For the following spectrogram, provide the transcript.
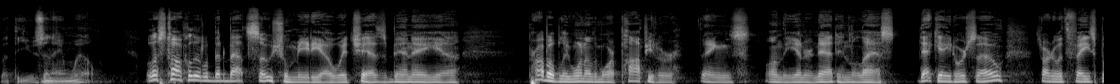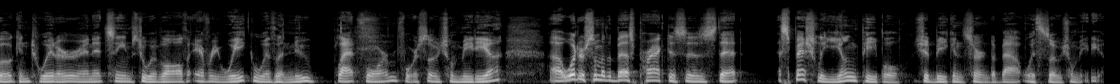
but the username will. Well, let's talk a little bit about social media, which has been a uh, probably one of the more popular things on the internet in the last decade or so. Started with Facebook and Twitter, and it seems to evolve every week with a new platform for social media. Uh, what are some of the best practices that especially young people should be concerned about with social media?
